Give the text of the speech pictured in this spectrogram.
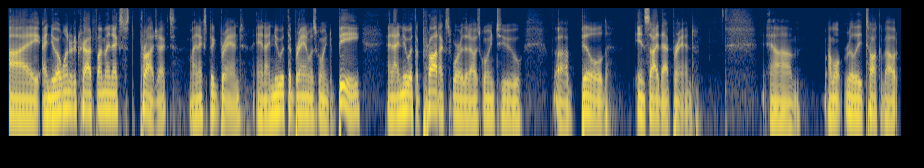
I I knew I wanted to crowdfund my next project, my next big brand, and I knew what the brand was going to be, and I knew what the products were that I was going to uh, build inside that brand. Um, I won't really talk about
